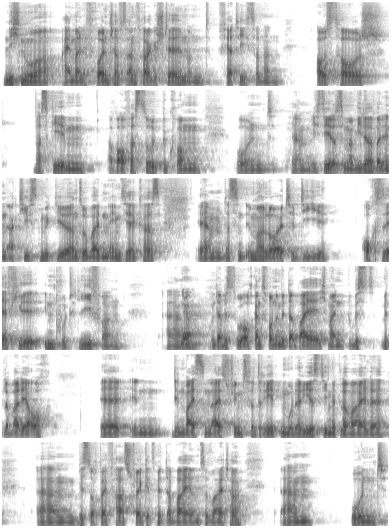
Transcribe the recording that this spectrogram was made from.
nicht nur einmal eine Freundschaftsanfrage stellen und fertig, sondern Austausch, was geben, aber auch was zurückbekommen. Und ähm, ich sehe das immer wieder bei den aktivsten Mitgliedern, so bei den AMC Hackers. Ähm, das sind immer Leute, die auch sehr viel Input liefern. Ähm, ja. Und da bist du auch ganz vorne mit dabei. Ich meine, du bist mittlerweile ja auch äh, in den meisten Livestreams vertreten, moderierst die mittlerweile, ähm, bist auch bei Fast Track jetzt mit dabei und so weiter. Ähm, und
